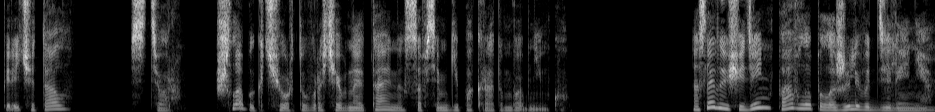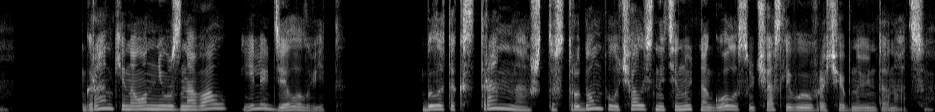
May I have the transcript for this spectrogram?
Перечитал, стер. Шла бы к черту врачебная тайна со всем Гиппократом в обнимку. На следующий день Павла положили в отделение. Гранкина он не узнавал или делал вид. Было так странно, что с трудом получалось натянуть на голос участливую врачебную интонацию.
